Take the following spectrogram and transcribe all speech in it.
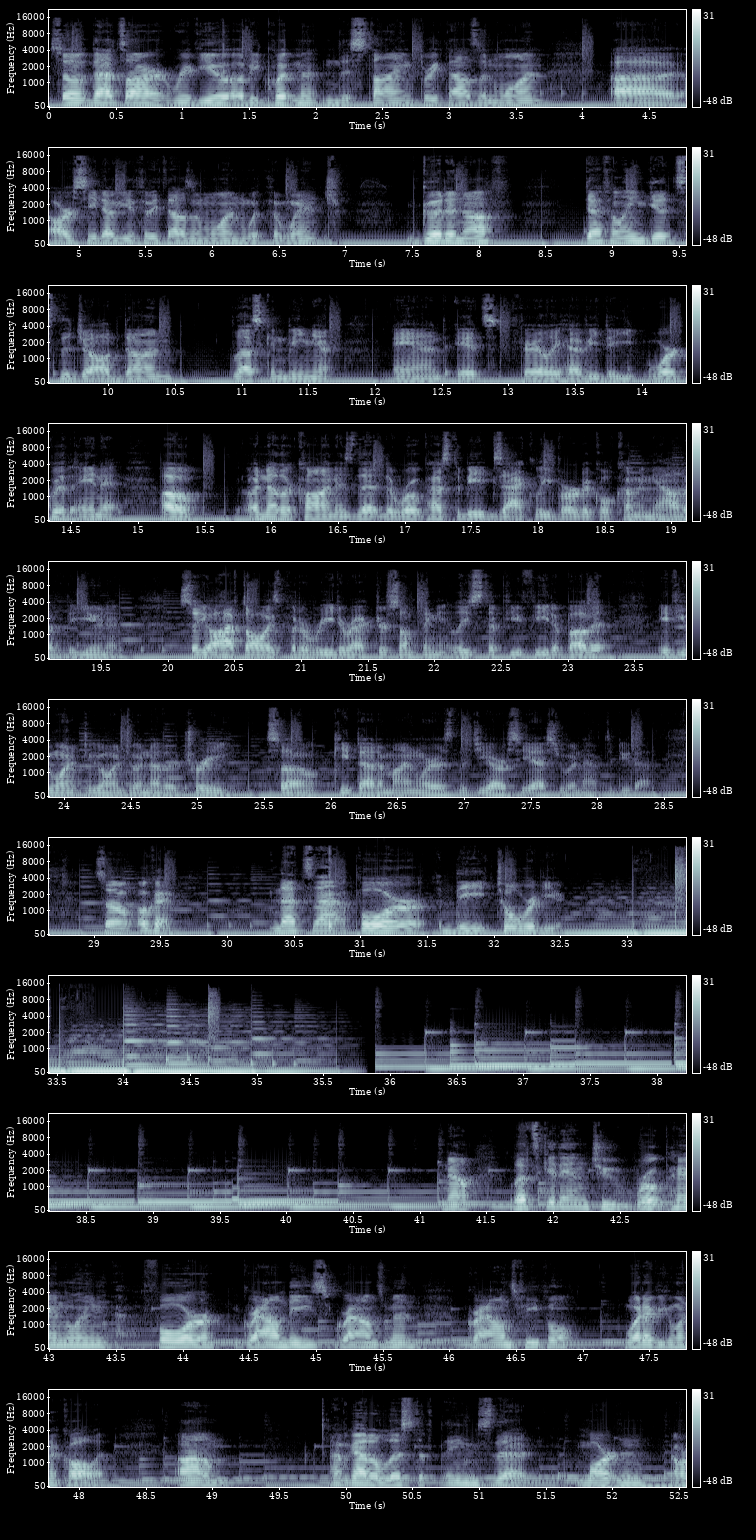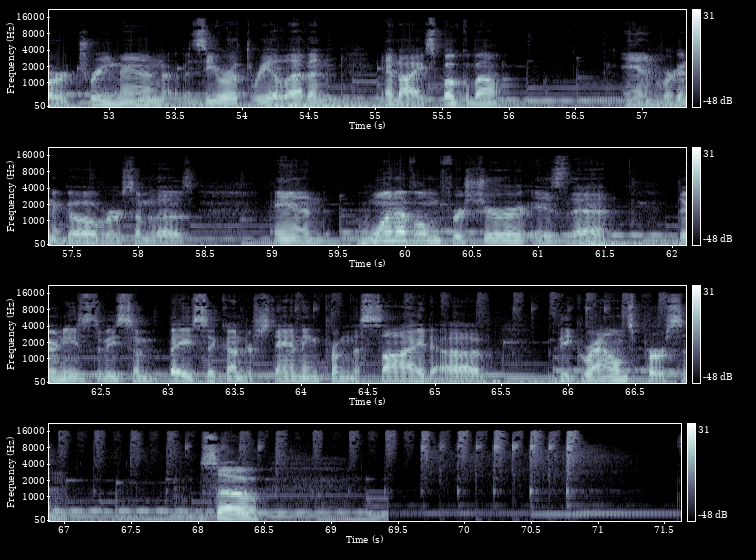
So that's our review of equipment in the Stein 3001, uh, RCW 3001 with the winch. Good enough. Definitely gets the job done. Less convenient. And it's fairly heavy to work with. And it, oh, another con is that the rope has to be exactly vertical coming out of the unit. So you'll have to always put a redirect or something at least a few feet above it if you want it to go into another tree. So keep that in mind. Whereas the GRCS, you wouldn't have to do that. So, okay. That's that for the tool review. Now, let's get into rope handling for groundies, groundsmen, groundspeople, whatever you want to call it. Um, I've got a list of things that Martin or Treeman 0311 and I spoke about, and we're going to go over some of those. And one of them for sure is that there needs to be some basic understanding from the side of the grounds person. So,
